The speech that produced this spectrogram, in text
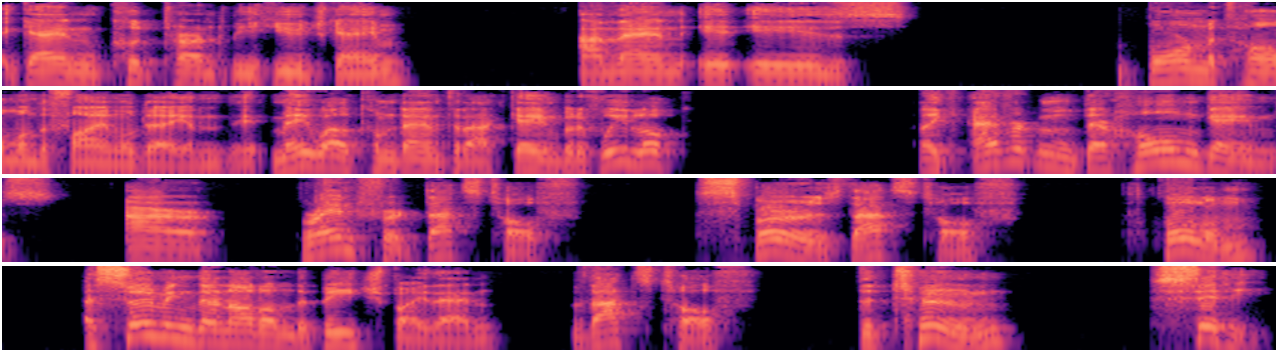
again could turn to be a huge game. And then it is Bournemouth home on the final day. And it may well come down to that game. But if we look, like Everton, their home games are Brentford, that's tough. Spurs, that's tough. Fulham, assuming they're not on the beach by then, that's tough. The Toon, City,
